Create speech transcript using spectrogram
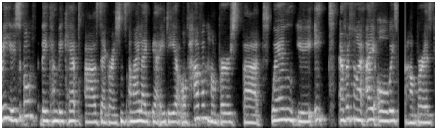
reusable. They can be kept as decorations, and I like the idea of having hampers that when you eat everything. I, I always hamper is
